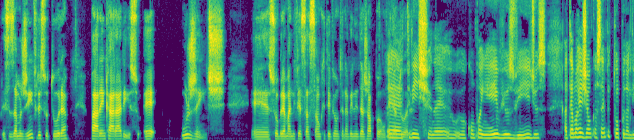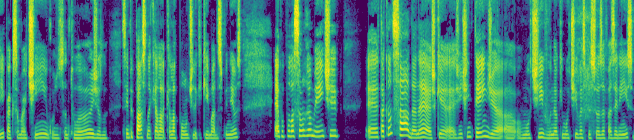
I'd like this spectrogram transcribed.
Precisamos de infraestrutura para encarar isso. É urgente. É, sobre a manifestação que teve ontem na Avenida Japão, É vereadora. triste, né? Eu, eu acompanhei, eu vi os vídeos. Até uma região que eu sempre tô por ali, Parque São Martinho, Conjunto Santo Ângelo. Sempre passo naquela aquela ponte daqui queimada os pneus. É, a população realmente é, tá cansada, né? Acho que a gente entende a- a- o motivo, né? O que motiva as pessoas a fazerem isso.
